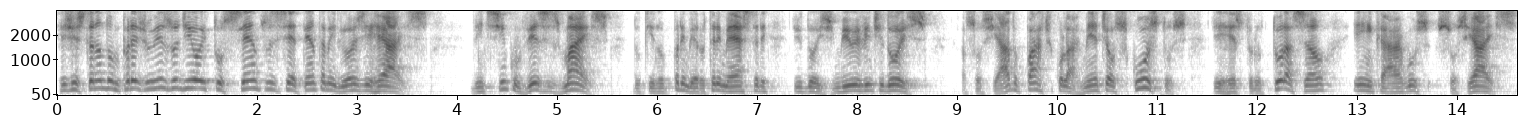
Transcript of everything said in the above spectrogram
registrando um prejuízo de 870 milhões de reais, 25 vezes mais do que no primeiro trimestre de 2022, associado particularmente aos custos de reestruturação e encargos sociais.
